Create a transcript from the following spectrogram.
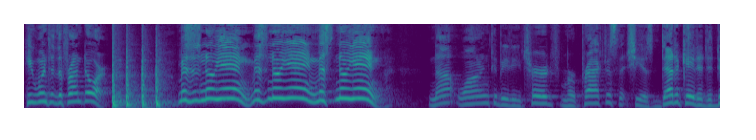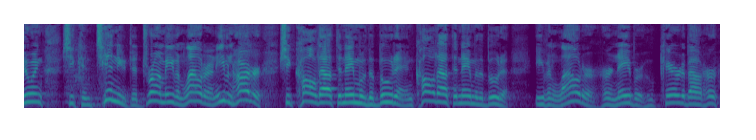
he went to the front door. Mrs. Nu Ying, Miss Nu Ying, Miss Nu Ying not wanting to be deterred from her practice that she is dedicated to doing, she continued to drum even louder and even harder. She called out the name of the Buddha and called out the name of the Buddha. Even louder, her neighbor who cared about her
